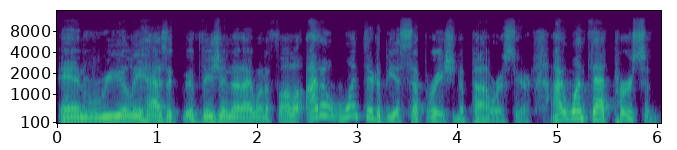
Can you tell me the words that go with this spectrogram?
and really has a, vision that I want to follow. I don't want there to be a separation of powers here. I want that person.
